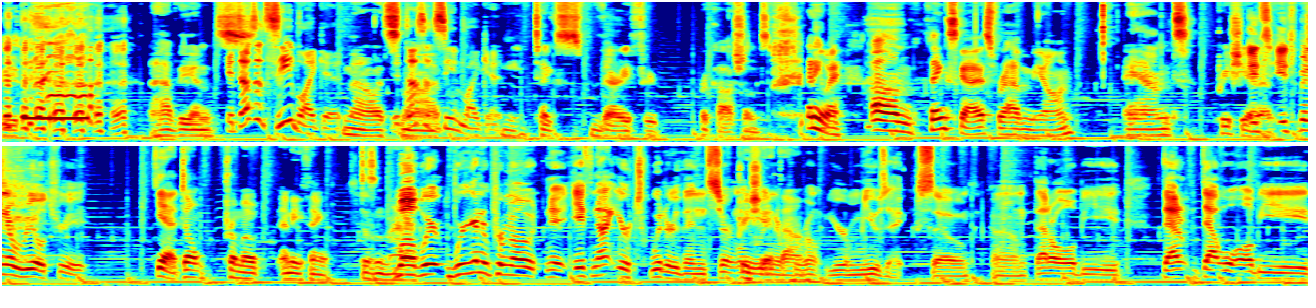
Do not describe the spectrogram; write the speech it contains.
would be to have the ends? it doesn't seem like it. No, it's it not. doesn't seem like it. He takes very few precautions. Anyway, um, thanks guys for having me on, and appreciate It's it. it's been a real treat. Yeah, don't promote anything. Doesn't matter. Well, we're we're gonna promote if not your Twitter, then certainly Appreciate we're gonna that. promote your music. So um, that'll all be that that will all be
